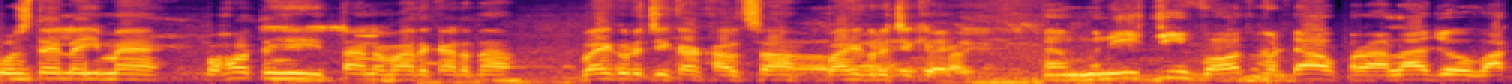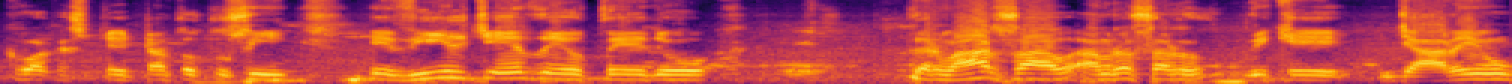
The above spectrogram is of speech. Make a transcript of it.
ਉਸ ਦੇ ਲਈ ਮੈਂ ਬਹੁਤ ਹੀ ਧੰਨਵਾਦ ਕਰਦਾ। ਵਾਹਿਗੁਰੂ ਜੀ ਕਾ ਖਾਲਸਾ ਵਾਹਿਗੁਰੂ ਜੀ ਕੀ ਫਤਿਹ। ਮਨੀਸ਼ ਜੀ ਬਹੁਤ ਵੱਡਾ ਉਪਰਾਲਾ ਜੋ ਵੱਖ-ਵੱਖ ਸਟੇਟਾਂ ਤੋਂ ਤੁਸੀਂ ਇਹ ਵੀਲ ਚੇਅਰ ਦੇ ਉੱਤੇ ਜੋ ਦਰਬਾਰ ਸਾਹਿਬ ਅੰਮ੍ਰਿਤਸਰ ਵਿਖੇ ਜਾ ਰਹੇ ਹੋ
